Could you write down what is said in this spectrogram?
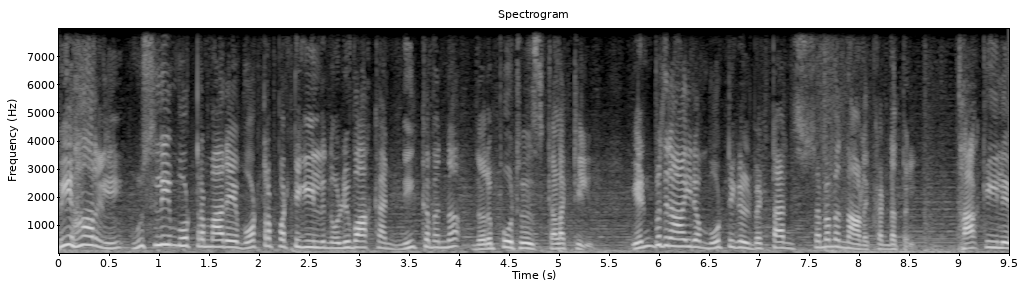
ബീഹാറിൽ മുസ്ലിം വോട്ടർമാരെ വോട്ടർ പട്ടികയിൽ നിന്ന് ഒഴിവാക്കാൻ നീക്കമെന്ന് ദ റിപ്പോർട്ടേഴ്സ് കളക്ടീവ് എൺപതിനായിരം വോട്ടുകൾ വെട്ടാൻ ശ്രമമെന്നാണ് കണ്ടെത്തൽ. ധാക്കയിലെ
